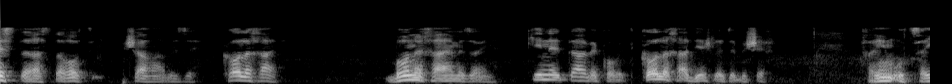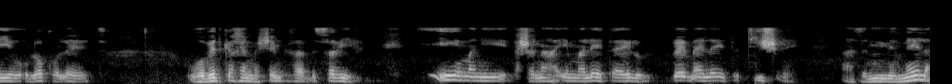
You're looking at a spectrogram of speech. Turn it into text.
אסתר, הסתרות שם בזה, כל אחד. בוא נחיים מזוין, קינטה וכובד, כל אחד יש לו את זה בשפע. לפעמים הוא צעיר, הוא לא קולט, הוא עובד ככה עם השם ככה בסביב. אם אני השנה אמלא את האלול ואמלא את התשרה, אז ממילא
